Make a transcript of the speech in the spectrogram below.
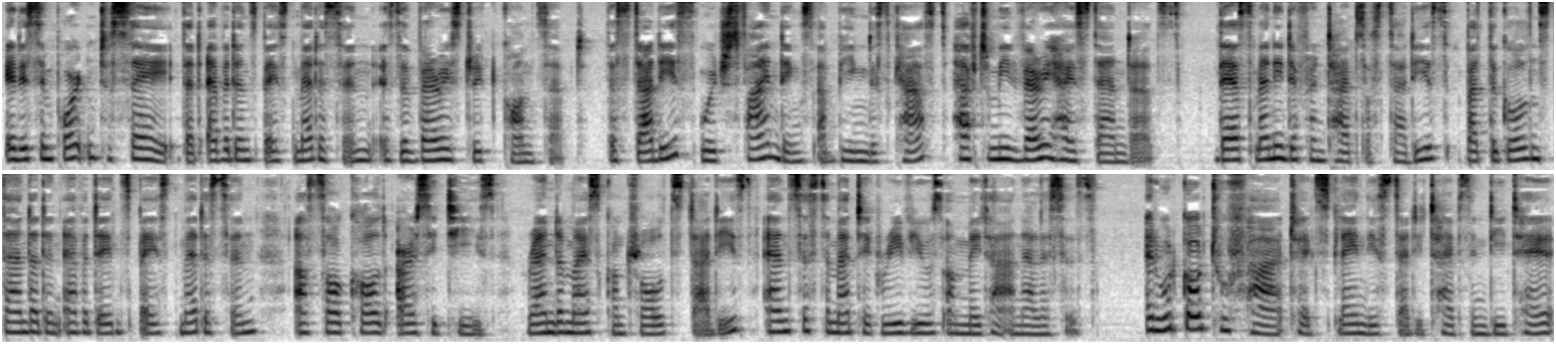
It is important to say that evidence based medicine is a very strict concept. The studies which findings are being discussed have to meet very high standards. There's many different types of studies, but the golden standard in evidence-based medicine are so-called RCTs, randomized controlled studies, and systematic reviews or meta-analysis. It would go too far to explain these study types in detail.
